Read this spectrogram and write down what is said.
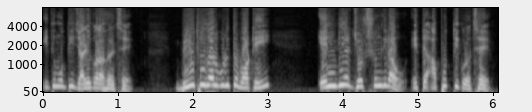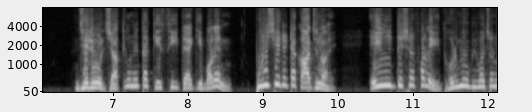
ইতিমধ্যেই জারি করা হয়েছে। বিরোধী দলগুলি তো বটেই এনডিএর জোটসঙ্গীরাও এতে আপত্তি করেছে। জেডিইউর জাতীয় নেতা কে সি ত্যাগী বলেন, পুলিশের এটা কাজ নয়। এই নির্দেশের ফলে ধর্মীয় বিভাজন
